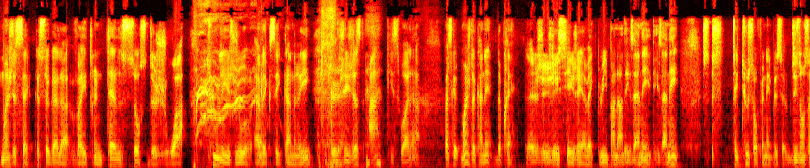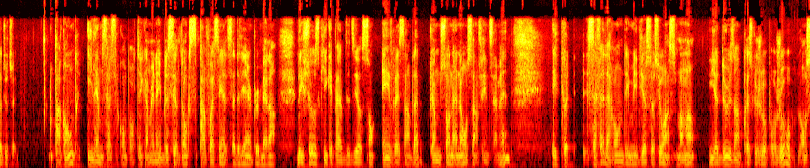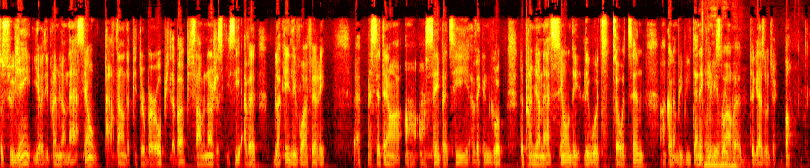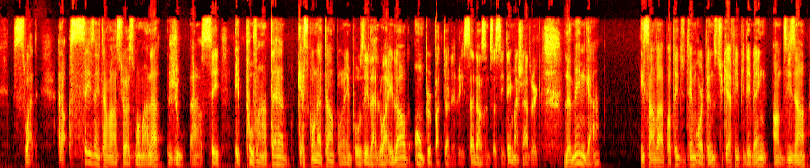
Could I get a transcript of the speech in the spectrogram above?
moi, je sais que ce gars-là va être une telle source de joie tous les jours avec ses conneries que j'ai juste hâte qu'il soit là. Parce que moi, je le connais de près. Euh, J'ai siégé avec lui pendant des années et des années. C'est tout sauf un imbécile. Disons ça tout de suite. Par contre, il aime ça se comporter comme un imbécile. Donc, parfois, ça devient un peu mêlant. Les choses qu'il est capable de dire sont invraisemblables, comme son annonce en fin de semaine. Écoute, ça fait la ronde des médias sociaux en ce moment. Il y a deux ans, presque jour pour jour, on se souvient, il y avait des Premières Nations partant de Peterborough, puis là-bas, puis s'en venant jusqu'ici, avaient bloqué les voies ferrées. Euh, C'était en, en- en sympathie avec une groupe de Premières Nations, des, les Wet'suwet'en, en Colombie-Britannique, Oui, l'histoire oui. euh, de gazoduc. Bon, soit. Alors, ces interventions à ce moment-là jouent. Alors, c'est épouvantable. Qu'est-ce qu'on attend pour imposer la loi et l'ordre? On ne peut pas tolérer ça dans une société, machin truc. Le même gars, il s'en va apporter du Tim Hortons, du café puis des beignes en disant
